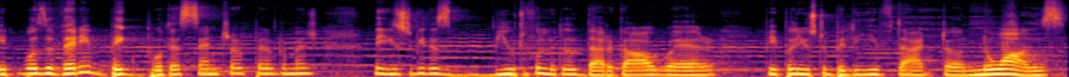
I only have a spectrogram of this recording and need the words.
it was a very big Buddhist center of pilgrimage. There used to be this beautiful little dargah where people used to believe that uh, Noah's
